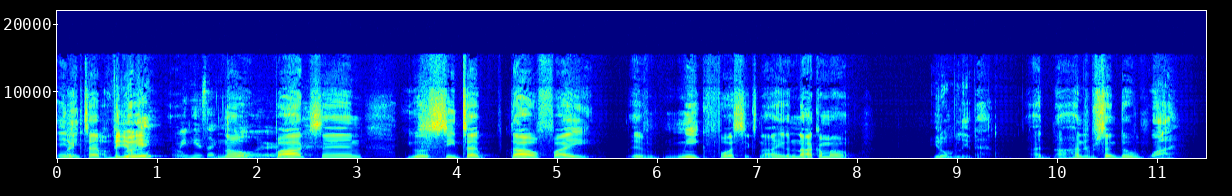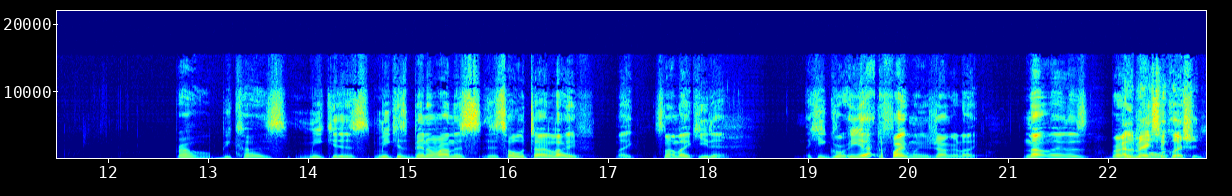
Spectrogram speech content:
Any like type a of video fight. game? I mean, he's like No taller. boxing, UFC type style fight. If Meek fought six nine, he would knock him out. You don't believe that. I hundred percent do, Why? bro. Because Meek is Meek has been around this his whole entire life. Like it's not like he didn't. Like he grew. He had to fight when he was younger. Like not like let's. Bro, right, let me ask you a question.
